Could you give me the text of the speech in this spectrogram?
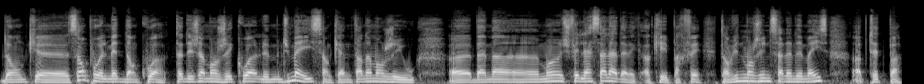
Donc euh, ça, on pourrait le mettre dans quoi? T'as déjà mangé quoi? Le, Du maïs en canne. T'en as mangé où? Euh, Ben moi, je fais de la salade avec. Ok, parfait. T'as envie de manger une salade de maïs? Ah, peut-être pas.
